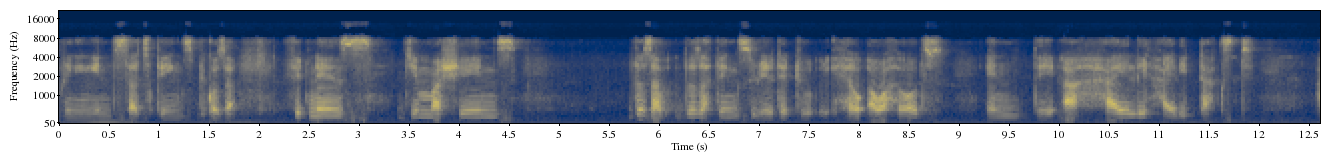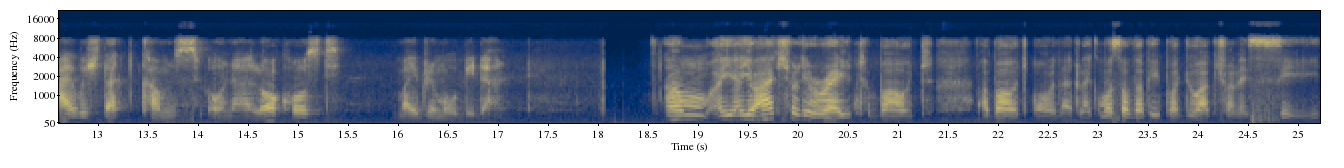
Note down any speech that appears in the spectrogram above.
bringing in such things because uh, fitness gym machines. Those are those are things related to health, our health and they are highly highly taxed. I wish that comes on a low cost. My dream will be done. Um you're actually right about about all that. Like most of the people do actually see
